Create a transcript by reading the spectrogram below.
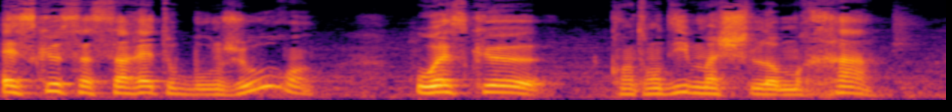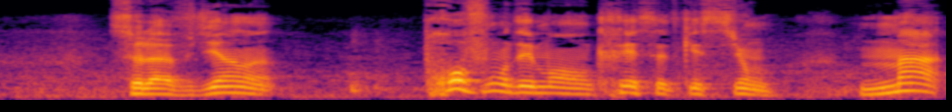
est-ce que ça s'arrête au bonjour Ou est-ce que quand on dit mashlomcha, cela vient profondément ancrer cette question Ma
